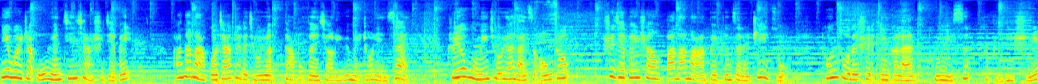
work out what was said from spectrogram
意味着无缘今夏世界杯。巴拿马国家队的球员大部分效力于美洲联赛，只有五名球员来自欧洲。世界杯上，巴拿马被分在了 G 组，同组的是英格兰、突尼斯和比利时。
